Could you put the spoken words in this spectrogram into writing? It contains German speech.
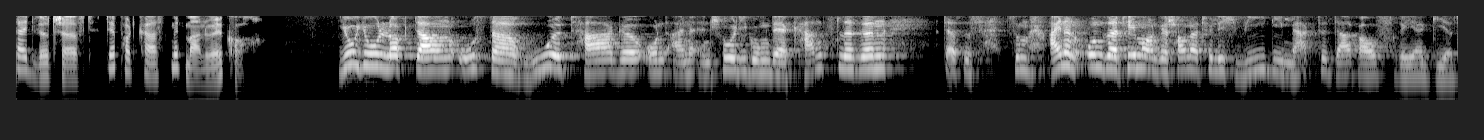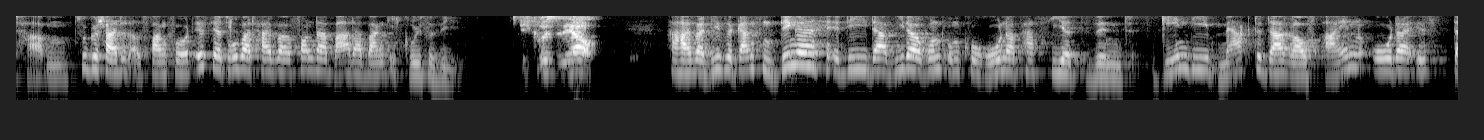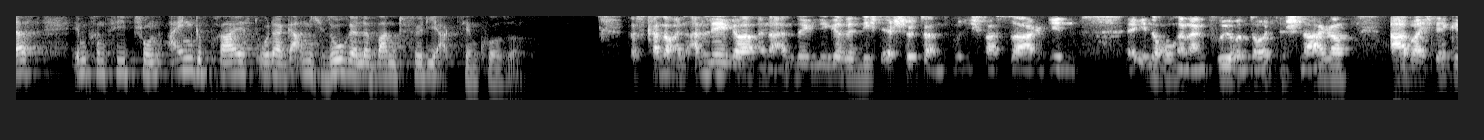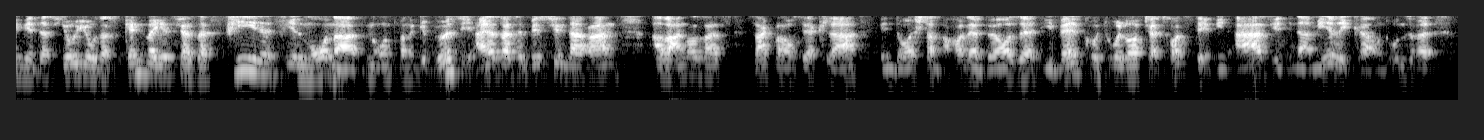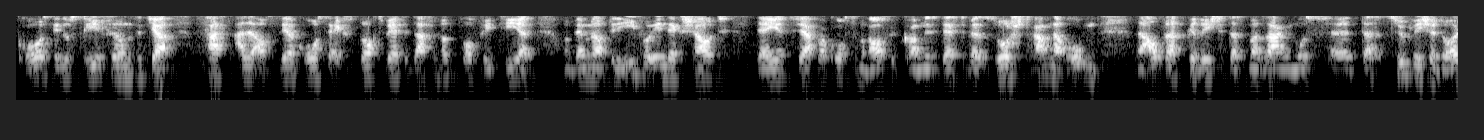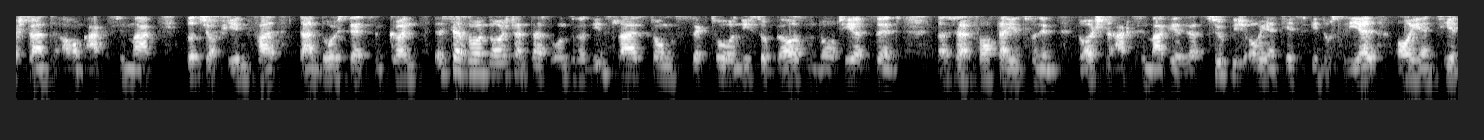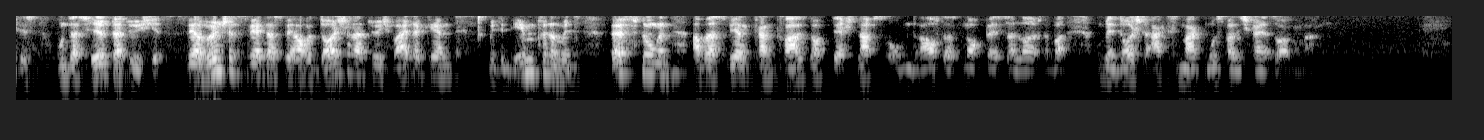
Inside Wirtschaft, der Podcast mit Manuel Koch. Jojo-Lockdown, Osterruhetage und eine Entschuldigung der Kanzlerin. Das ist zum einen unser Thema und wir schauen natürlich, wie die Märkte darauf reagiert haben. Zugeschaltet aus Frankfurt ist jetzt Robert Halber von der Bader Bank. Ich grüße Sie. Ich grüße Sie auch. Herr Halber, diese ganzen Dinge, die da wieder rund um Corona passiert sind, gehen die Märkte darauf ein oder ist das im Prinzip schon eingepreist oder gar nicht so relevant für die Aktienkurse? Das kann doch ein Anleger, eine Anlegerin nicht erschüttern, würde ich fast sagen, in Erinnerung an einen früheren deutschen Schlager. Aber ich denke mir, das Jojo, das kennen wir jetzt ja seit vielen, vielen Monaten und man gewöhnt sich einerseits ein bisschen daran, aber andererseits sagt man auch sehr klar, in Deutschland, auch an der Börse, die Weltkultur läuft ja trotzdem in Asien, in Amerika und unsere großen Industriefirmen sind ja fast alle auch sehr große Exportwerte, davon wird profitiert. Und wenn man auf den IFO-Index schaut, der jetzt ja vor kurzem rausgekommen ist, der ist so stramm nach oben aufwärts gerichtet, dass man sagen muss, äh, das zyklische Deutschland auch im Aktienmarkt wird sich auf jeden Fall dann durchsetzen können. Es ist ja so in Deutschland, dass unsere Dienstleistungssektoren nicht so börsennotiert sind. Das ist ein Vorteil jetzt von dem deutschen Aktienmarkt, der sehr zyklisch orientiert ist, industriell orientiert ist und das hilft natürlich jetzt. Es wäre wünschenswert, dass wir auch in Deutschland natürlich weiterkehren mit dem Impfen und mit Öffnungen, aber das wäre kann quasi noch der Schnaps obendrauf, das noch besser läuft. Aber um den deutschen Aktienmarkt muss man sich keine Sorgen machen.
